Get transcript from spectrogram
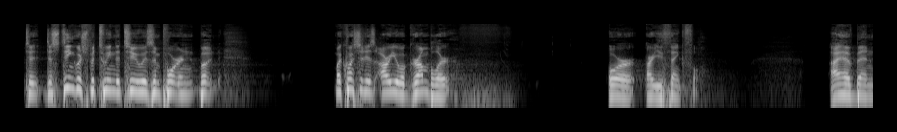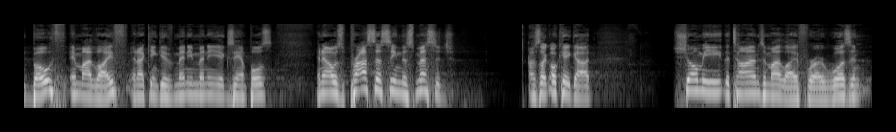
to distinguish between the two is important, but my question is, are you a grumbler or are you thankful? I have been both in my life, and I can give many, many examples. And I was processing this message. I was like, okay, God, show me the times in my life where I wasn't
